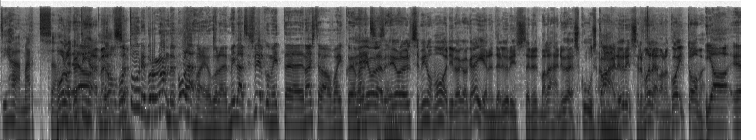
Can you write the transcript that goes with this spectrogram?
tihe märts. Mul on ka tihe no märts. kultuuriprogramm peab olema ju, kuule, millal siis veel, kui mitte naistepäeva paiku ja ei ole, märtsis. ei ole üldse minu moodi väga käia nendel üritustel, nüüd ma lähen ühes kuus kahele üritusele, mõlemal on Koit Toome. ja ja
